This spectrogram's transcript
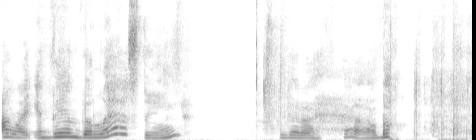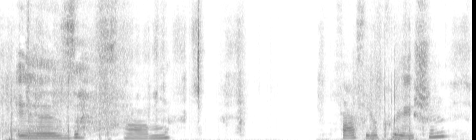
All right. And then the last thing that I have is from FireFilled Creations.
